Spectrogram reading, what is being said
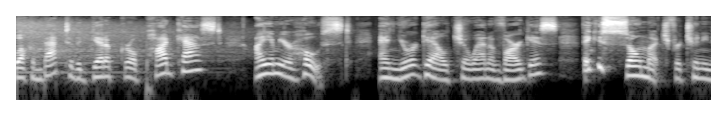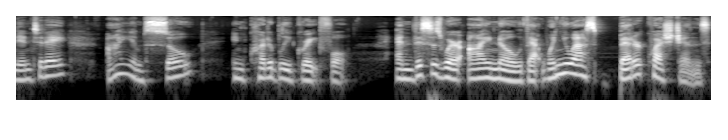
Welcome back to the Get Up Girl podcast. I am your host and your gal, Joanna Vargas. Thank you so much for tuning in today. I am so incredibly grateful. And this is where I know that when you ask better questions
